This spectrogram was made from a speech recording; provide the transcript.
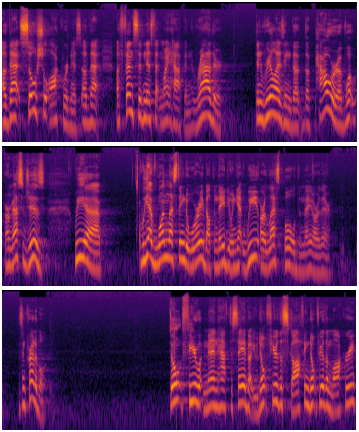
of that social awkwardness, of that offensiveness that might happen, rather than realizing the, the power of what our message is. We, uh, we have one less thing to worry about than they do, and yet we are less bold than they are there. It's incredible. Don't fear what men have to say about you. Don't fear the scoffing. Don't fear the mockery.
